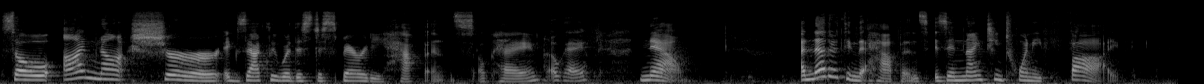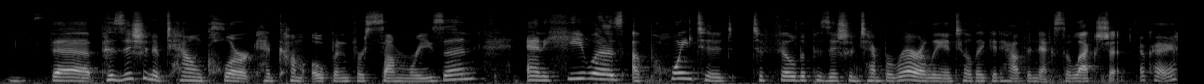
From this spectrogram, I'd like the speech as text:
so i'm not sure exactly where this disparity happens okay Okay. now, another thing that happens is in 1925, the position of town clerk had come open for some reason, and he was appointed to fill the position temporarily until they could have the next election. Okay.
